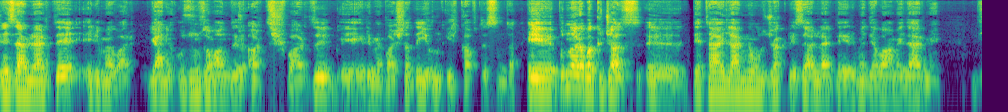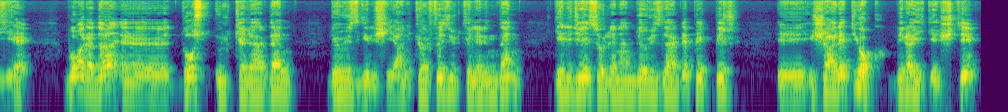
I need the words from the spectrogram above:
Rezervlerde erime var. Yani uzun zamandır artış vardı. E, erime başladı yılın ilk haftasında. E, bunlara bakacağız. E, detaylar ne olacak? Rezervlerde erime devam eder mi? diye. Bu arada dost ülkelerden döviz girişi yani körfez ülkelerinden geleceği söylenen dövizlerde pek bir e, işaret yok. Bir ay geçti.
